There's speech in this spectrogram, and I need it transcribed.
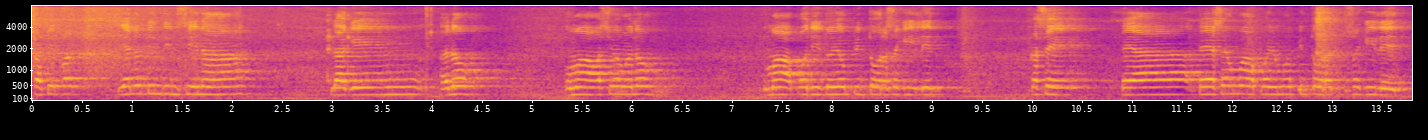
Kasi pag yan ang tendency na laging ano, umakas yung ano, umaapaw dito yung pintura sa gilid. Kasi, kaya, kaya sa umapaw yung mga pintura dito sa gilid,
